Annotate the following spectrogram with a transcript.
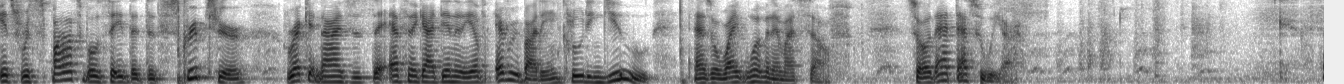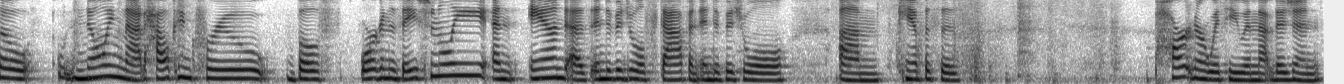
it's responsible to say that the scripture recognizes the ethnic identity of everybody, including you as a white woman and myself. So that, that's who we are. So knowing that, how can Cru both organizationally and and as individual staff and individual um, campuses partner with you in that vision,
